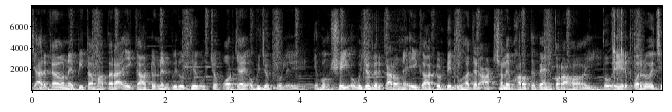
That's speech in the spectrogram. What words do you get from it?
যার কারণে পিতা মাতারা এই কার্টুনের বিরুদ্ধে উচ্চ পর্যায়ে অভিযোগ তোলে। এবং সেই অভিযোগের কারণে এই কার্টুনটি দু হাজার আট সালে ভারতে ব্যান করা হয়। তো এরপরে রয়েছে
